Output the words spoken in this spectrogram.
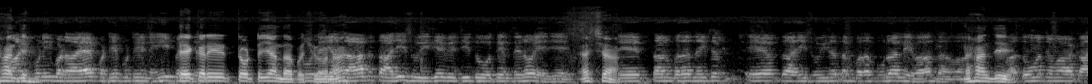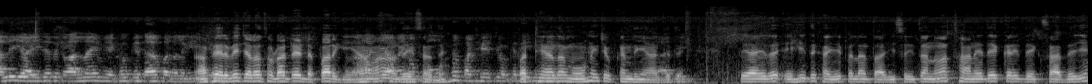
ਪਾਣੀ ਪੂਣੀ ਬੜਾ ਆਇਆ ਪੱਠੇ ਪੁੱਠੇ ਨਹੀਂ ਪਏ ਇੱਕ ਵਾਰੀ ਟੁੱਟ ਜਾਂਦਾ ਪਸ਼ੂ ਹਨਾ? ਰਾਤ ਤਾਜੀ ਸੂਈ ਜੇ ਵੀ ਜੀ ਦੋ ਤਿੰਨ ਦਿਨ ਹੋਏ ਜੇ। ਅੱਛਾ। ਤੇ ਤੁਹਾਨੂੰ ਪਤਾ ਨਹੀਂ ਤੇ ਇਹ ਤਾਜੀ ਸੂਈ ਦਾ ਤੁਹਾਨੂੰ ਪਤਾ ਪੂਰਾ ਲੇਵਾ ਹੁੰਦਾ ਵਾ। ਹਾਂਜੀ। ਆ ਦੋਵਾਂ ਚਵਾ ਕੱਲ ਹੀ ਆਈ ਤੇ ਕੱਲ ਹੀ ਵੇਖੋ ਕਿੱਦਾਂ ਬਦਲ ਗਈ ਆ ਫਿਰ ਵੀ ਚਲੋ ਥੋੜਾ ਢਿੱਡ ਭਰ ਗਈਆਂ ਵਾ ਦੇਖ ਸਕਦੇ। ਪੱਠੇ ਚੁੱਕਦੀ ਪੱਠਿਆਂ ਦਾ ਮੂੰਹ ਨਹੀਂ ਚੁੱਕਣ ਦੀਆਂ ਅੱਜ ਤੇ। ਤੇ ਆ ਇਹਦਾ ਇਹੀ ਦਿਖਾਈਏ ਪਹਿਲਾਂ ਤਾਜੀ ਸੂਈ। ਤੁਹਾਨੂੰ ਆ ਥਾਣੇ ਦੇ ਇੱਕ ਵਾਰੀ ਦੇਖ ਸਕਦੇ ਜੀ।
